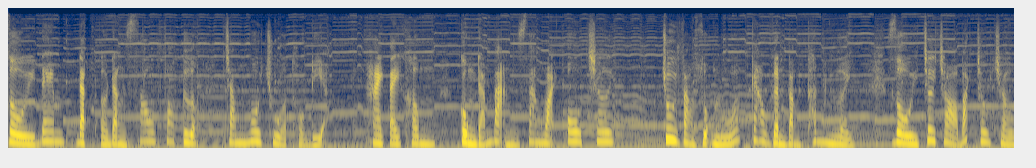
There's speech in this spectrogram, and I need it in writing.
rồi đem đặt ở đằng sau pho tượng trong ngôi chùa thổ địa. Hai tay không cùng đám bạn ra ngoại ô chơi, chui vào ruộng lúa cao gần bằng thân người, rồi chơi trò bắt châu chấu.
